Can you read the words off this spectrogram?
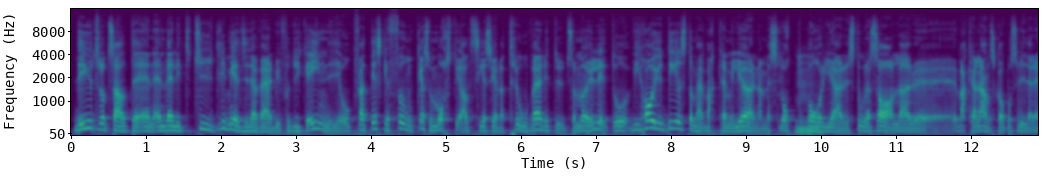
Det är ju trots allt en, en väldigt tydlig medeltida värld vi får dyka in i och för att det ska funka så måste ju allt se så jävla trovärdigt ut som möjligt. Och vi har ju dels de här vackra miljöerna med slott, borgar, stora salar, eh, vackra landskap och så vidare.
